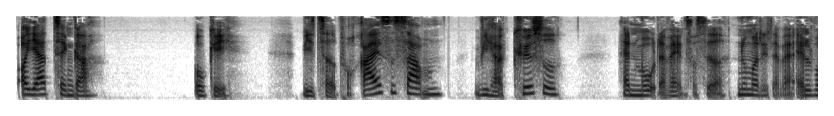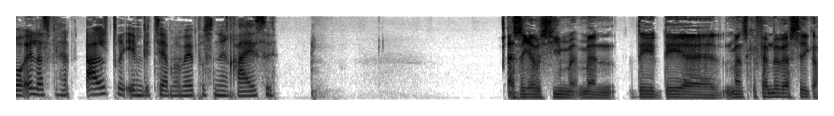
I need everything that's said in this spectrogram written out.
Og jeg tænker, okay, vi er taget på rejse sammen, vi har kysset, han må da være interesseret. Nu må det da være alvor, ellers vil han aldrig invitere mig med på sådan en rejse. Altså, jeg vil sige, man, man, det, det er, man skal fandme være sikker,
